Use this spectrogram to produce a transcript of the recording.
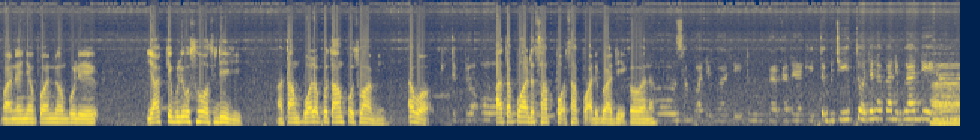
Maknanya Puan Noh boleh yakin boleh usaha sendiri. Uh, tanpa walaupun tanpa suami. Apa Kita berdoa. ataupun ada support-support adik-beradik kau kan Oh, sampai adik-beradik kadang-kadang kita bercerita je lah ke adik-beradik Ah. ah.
